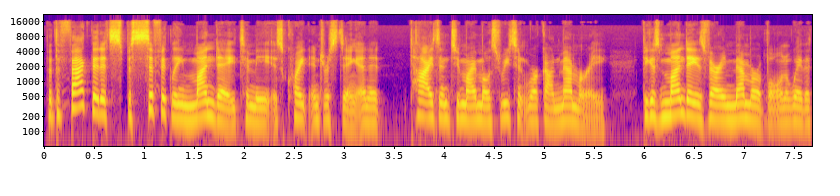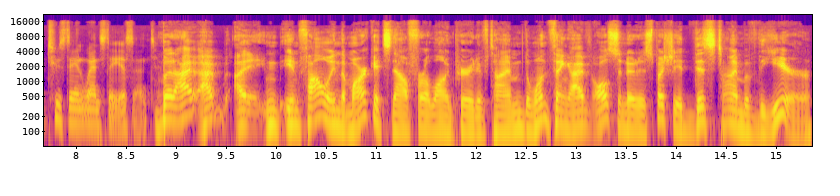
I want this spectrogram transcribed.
But the fact that it's specifically Monday to me is quite interesting, and it ties into my most recent work on memory. Because Monday is very memorable in a way that Tuesday and Wednesday isn't. But I, I, I, in following the markets now for a long period of time, the one thing I've also noticed, especially at this time of the year,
